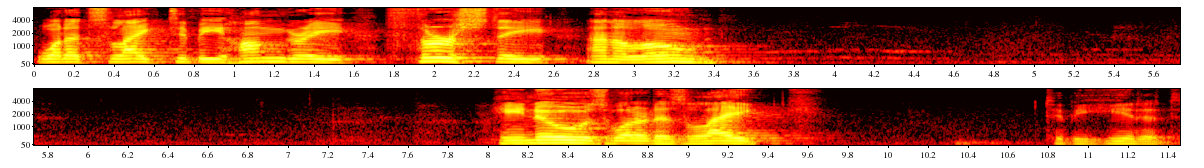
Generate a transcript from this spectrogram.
what it's like to be hungry, thirsty, and alone. He knows what it is like to be hated.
